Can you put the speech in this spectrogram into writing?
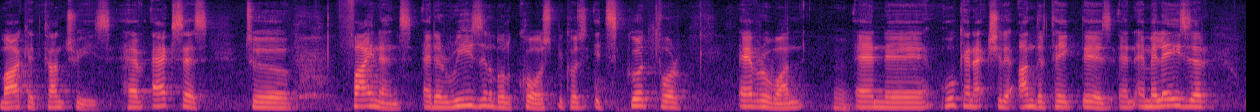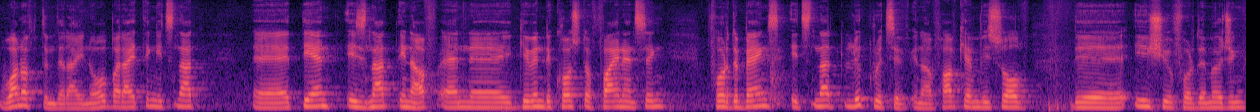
market countries have access to finance at a reasonable cost? Because it's good for everyone. And uh, who can actually undertake this? And MLAs are one of them that I know but I think it's not uh, at the end is not enough. And uh, given the cost of financing for the banks it's not lucrative enough. How can we solve the issue for the emerging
